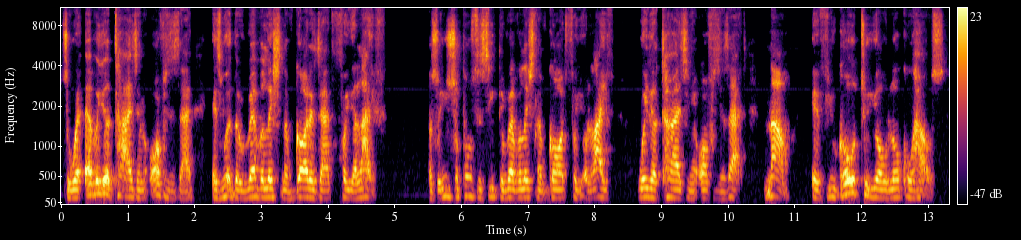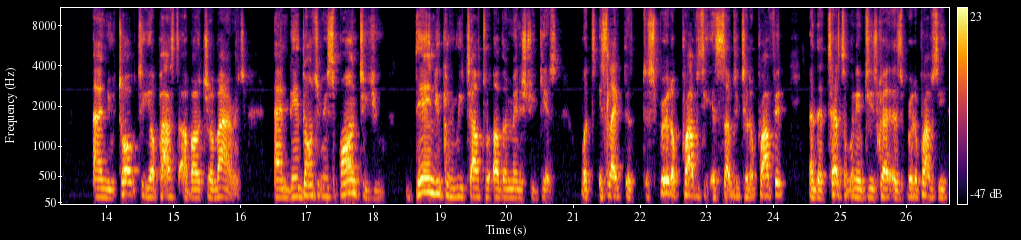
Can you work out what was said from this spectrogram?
So wherever your tithes and offerings is at, is where the revelation of God is at for your life. And so you're supposed to seek the revelation of God for your life, where your tithes and your is at. Now, if you go to your local house and you talk to your pastor about your marriage and they don't respond to you, then you can reach out to other ministry gifts. But it's like the, the spirit of prophecy is subject to the prophet, and the testimony of Jesus Christ is the spirit of prophecy.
